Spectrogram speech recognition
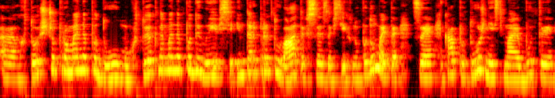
е, хто що про мене подумав, хто як на мене подивився, інтерпретувати все за всіх. Ну подумайте, це яка потужність має бути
